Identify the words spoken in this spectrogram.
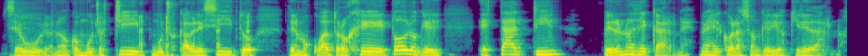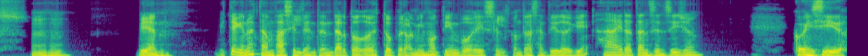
seguro, ¿no? Con muchos chips, muchos cablecitos, tenemos 4G, todo lo que es táctil, pero no es de carne, no es el corazón que Dios quiere darnos. Bien, viste que no es tan fácil de entender todo esto, pero al mismo tiempo es el contrasentido de que, ah, era tan sencillo. Coincido,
